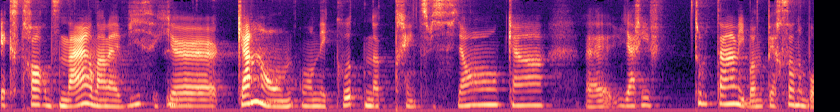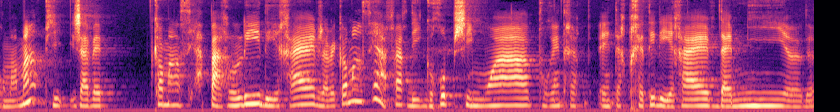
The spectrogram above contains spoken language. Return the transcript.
extraordinaire dans la vie, c'est que quand on, on écoute notre intuition, quand euh, il arrive tout le temps les bonnes personnes au bon moment, puis j'avais commencé à parler des rêves, j'avais commencé à faire des groupes chez moi pour inter- interpréter des rêves d'amis, euh, de,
